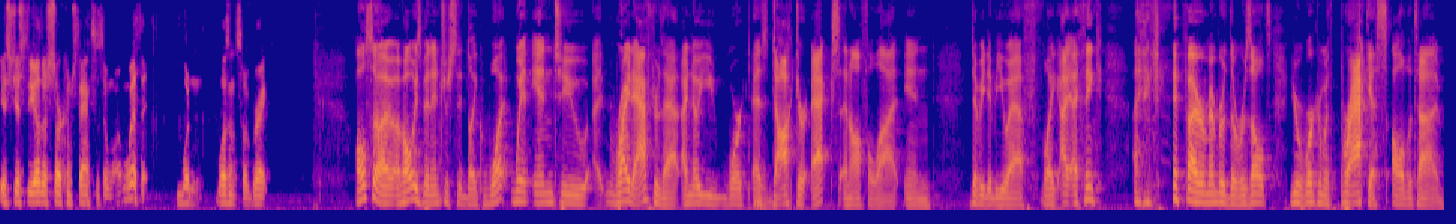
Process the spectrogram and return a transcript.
it's just the other circumstances that went with it wouldn't wasn't so great. Also, I've always been interested, like what went into right after that. I know you worked as Doctor X an awful lot in WWF. Like I, I think, I think if I remember the results, you were working with Brakkus all the time.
